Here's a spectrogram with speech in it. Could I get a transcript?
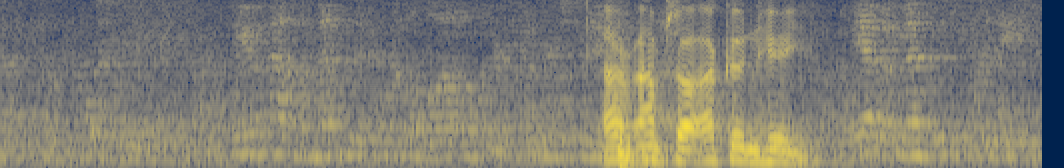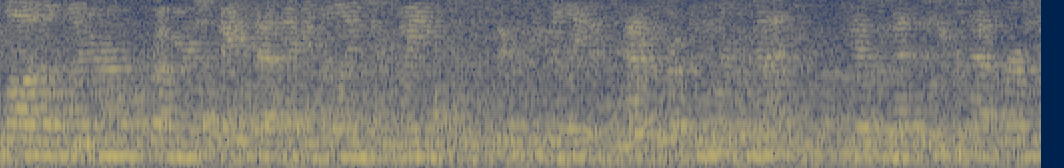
hasn't come forward. Do you have a message for the law of the winter from your state? I, I'm sorry, I couldn't hear you. Do have a message for the law of from your state, that ninety million, you're waiting for the sixty million in tax revenue from that? Do you have a message for that person?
